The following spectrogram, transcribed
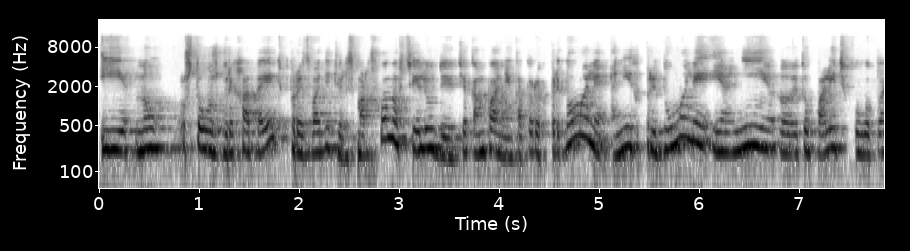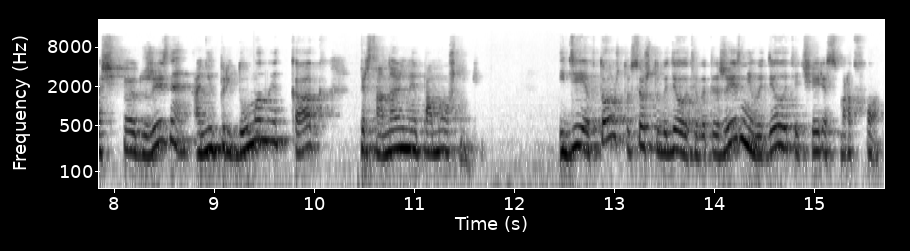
И, ну, что уж греха таить, производители смартфонов, те люди, те компании, которые их придумали, они их придумали, и они э, эту политику воплощают в жизнь, они придуманы как персональные помощники. Идея в том, что все, что вы делаете в этой жизни, вы делаете через смартфон.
